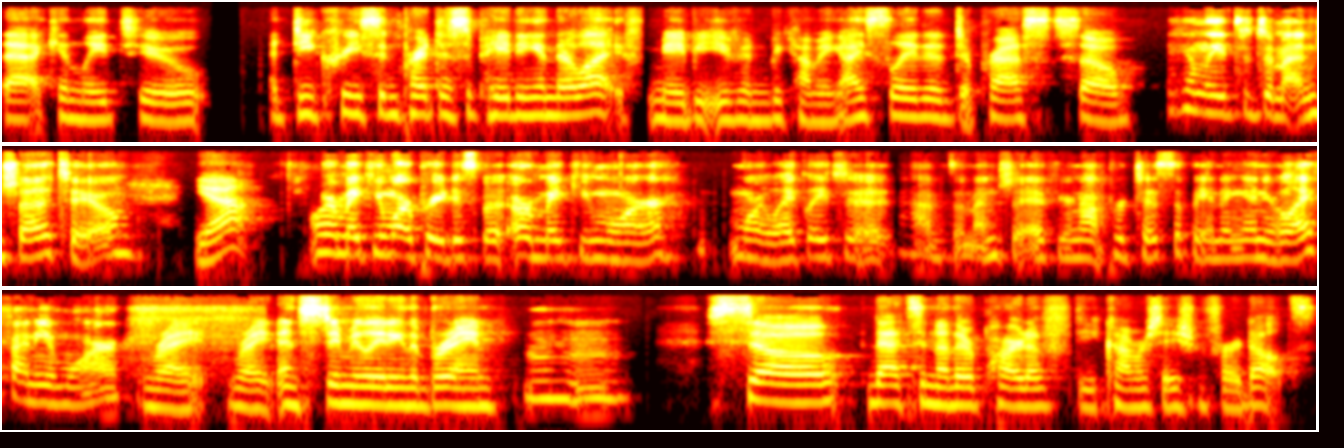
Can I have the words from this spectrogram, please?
That can lead to a decrease in participating in their life, maybe even becoming isolated, depressed. So it can lead to dementia too. Yeah. Or make you more predisposed or make you more more likely to have dementia if you're not participating in your life anymore. Right, right. And stimulating the brain. Mm-hmm. So that's another part of the conversation for adults.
